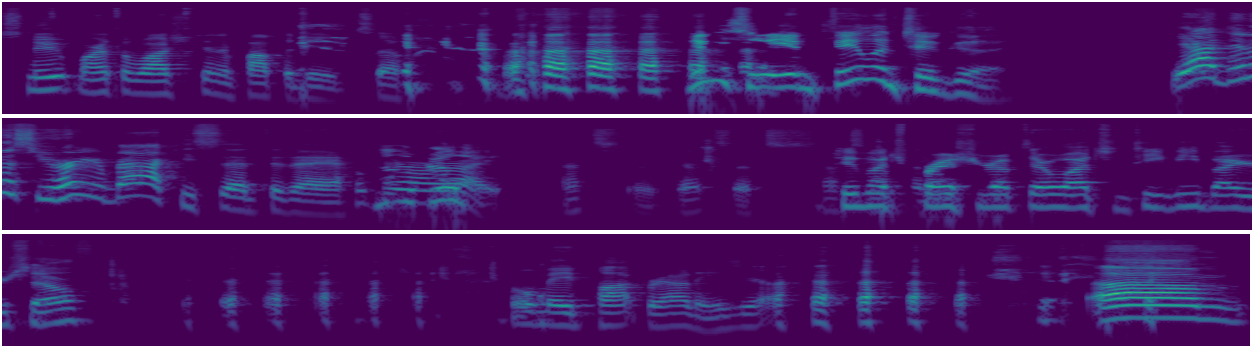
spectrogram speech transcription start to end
Snoop, Martha Washington, and Papa Dude. So Dennis ain't feeling too good. Yeah, Dennis, you hurt your back. He said today. I hope no, you're really. all right. That's that's that's, that's too much pressure up there watching TV by yourself. Homemade pot brownies, yeah. um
